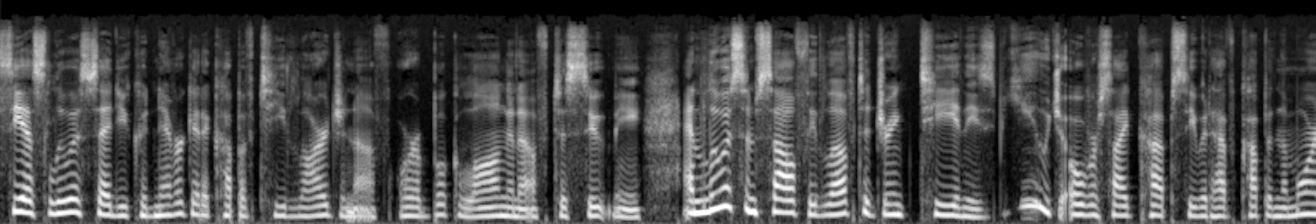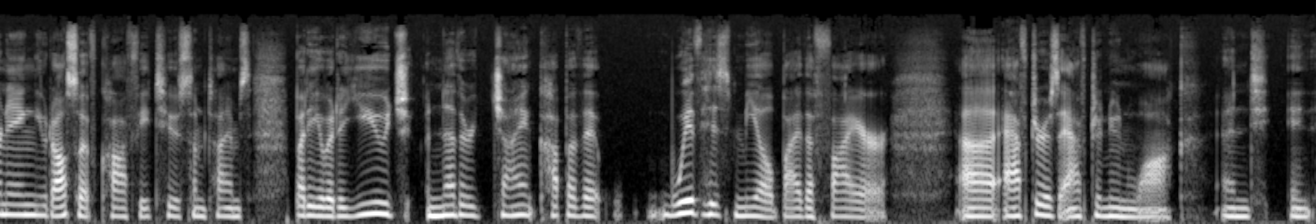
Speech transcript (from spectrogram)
C.S. Lewis said you could never get a cup of tea large enough or a book long enough to suit me. And Lewis himself, he loved to drink tea in these huge oversized cups. He would have a cup in the morning. He would also have coffee too sometimes, but he would a huge, another giant cup of it with his meal by the fire uh, after his afternoon walk. And, and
